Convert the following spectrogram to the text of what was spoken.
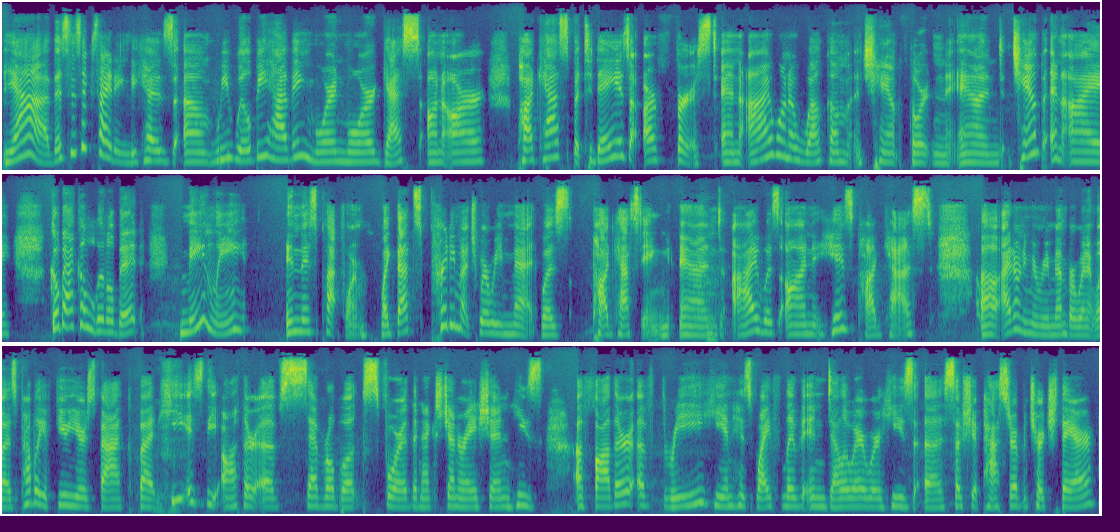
Yeah, this is exciting because um, we will be having more and more guests on our podcast, but today is our first. And I want to welcome Champ Thornton. And Champ and I go back a little bit, mainly in this platform. Like that's pretty much where we met was podcasting and mm-hmm. I was on his podcast. Uh, I don't even remember when it was, probably a few years back, but he mm-hmm. is the author of several books for the next generation. He's a father of three. He and his wife live in Delaware, where he's an associate pastor of a church there.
